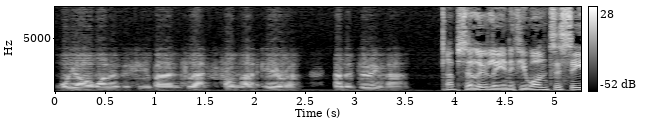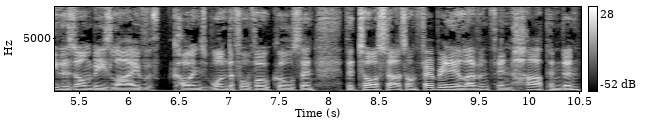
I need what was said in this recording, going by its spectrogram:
we are one of the few bands left from that era that are doing that. Absolutely. And if you want to see the Zombies live with Colin's wonderful vocals, then the tour starts on February the 11th in Harpenden.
